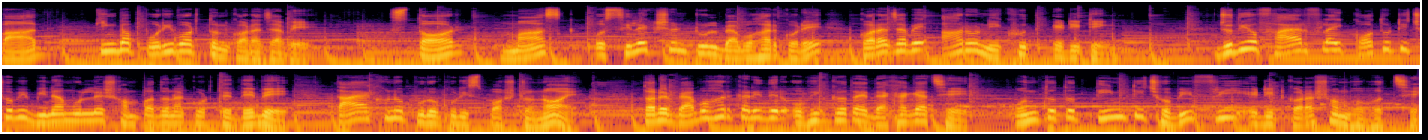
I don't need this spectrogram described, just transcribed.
বাদ কিংবা পরিবর্তন করা যাবে। স্তর, মাস্ক ও সিলেকশন টুল ব্যবহার করে করা যাবে আরও নিখুঁত এডিটিং। যদিও ফায়ারফ্লাই কতটি ছবি বিনামূল্যে সম্পাদনা করতে দেবে তা এখনও পুরোপুরি স্পষ্ট নয়। তবে ব্যবহারকারীদের অভিজ্ঞতায় দেখা গেছে, অন্তত তিনটি ছবি ফ্রি এডিট করা সম্ভব হচ্ছে।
